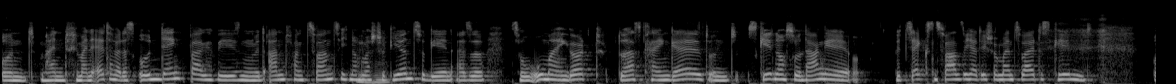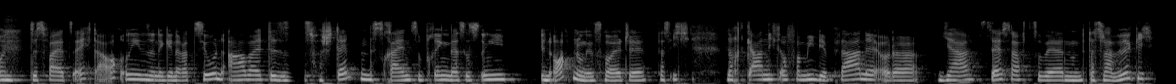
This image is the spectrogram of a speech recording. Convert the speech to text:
Und mein, für meine Eltern wäre das undenkbar gewesen, mit Anfang 20 nochmal studieren zu gehen. Also so, oh mein Gott, du hast kein Geld und es geht noch so lange. Mit 26 hatte ich schon mein zweites Kind. Und das war jetzt echt auch irgendwie so eine Generationenarbeit, dieses Verständnis reinzubringen, dass es irgendwie in Ordnung ist heute, dass ich noch gar nicht auf Familie plane oder ja, sesshaft zu werden. Das war wirklich,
